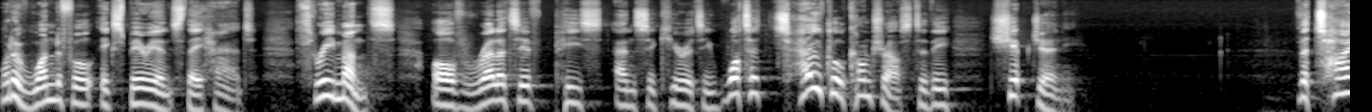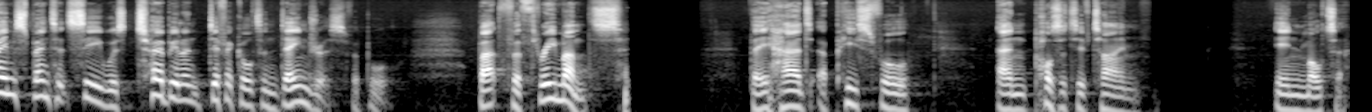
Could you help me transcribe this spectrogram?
What a wonderful experience they had three months of relative peace and security. What a total contrast to the ship journey. The time spent at sea was turbulent, difficult, and dangerous for Paul. But for three months, they had a peaceful and positive time in Malta.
